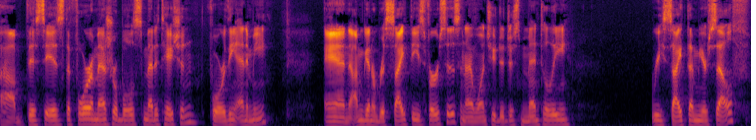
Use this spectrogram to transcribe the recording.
um, this is the four immeasurables meditation for the enemy. And I'm going to recite these verses, and I want you to just mentally recite them yourself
